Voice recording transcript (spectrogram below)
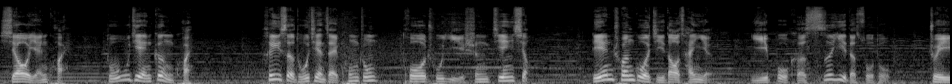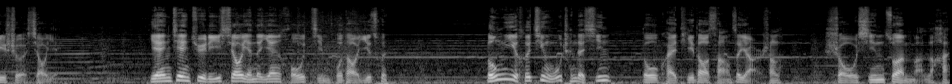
萧炎快，毒箭更快，黑色毒箭在空中拖出一声尖啸，连穿过几道残影，以不可思议的速度追射萧炎。眼见距离萧炎的咽喉仅不到一寸，龙毅和静无尘的心都快提到嗓子眼上了，手心攥满了汗。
